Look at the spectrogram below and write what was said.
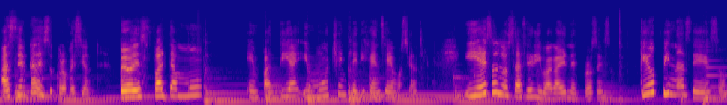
acerca de su profesión, pero les falta mucha empatía y mucha inteligencia emocional. Y eso los hace divagar en el proceso. ¿Qué opinas de eso?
